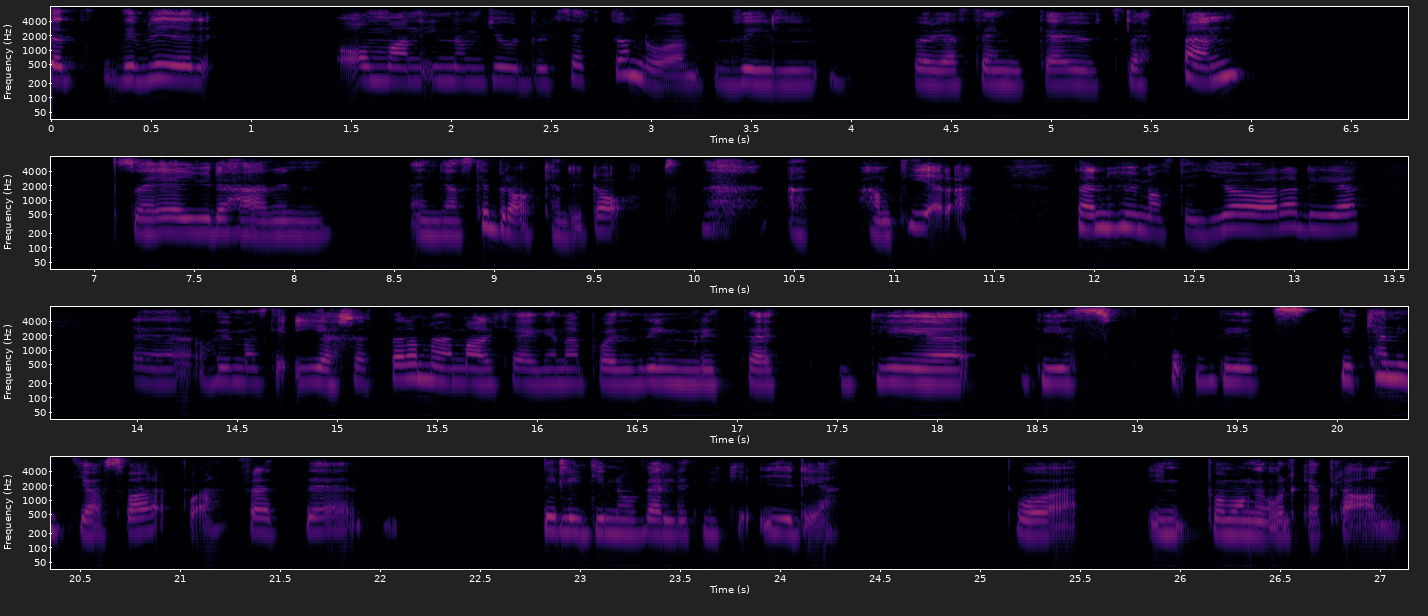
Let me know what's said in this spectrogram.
Så det blir, om man inom jordbrukssektorn då vill börja sänka utsläppen så är ju det här en, en ganska bra kandidat att hantera. Sen hur man ska göra det eh, och hur man ska ersätta de här markägarna på ett rimligt sätt, det, det, det, det kan inte jag svara på för att det, det ligger nog väldigt mycket i det på, i, på många olika plan.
